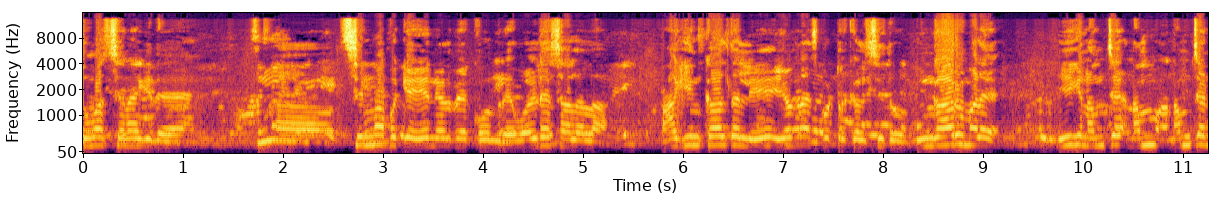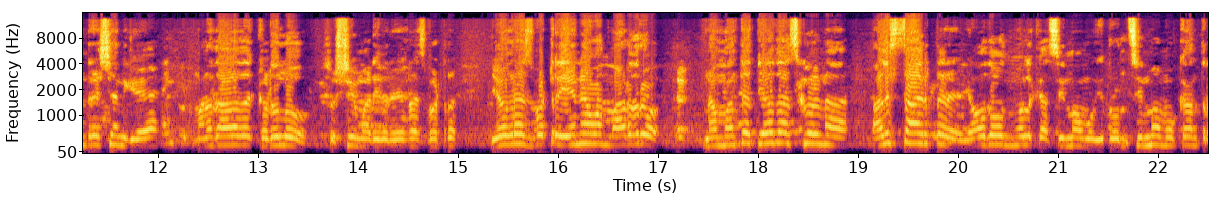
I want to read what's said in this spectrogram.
ತುಂಬಾ ಚೆನ್ನಾಗಿದೆ. ಸಿನಿಮಾ ಬಗ್ಗೆ ಏನ್ ಹೇಳ್ಬೇಕು ಅಂದ್ರೆ ಒಳ್ಳೆ ಸಾಲಲ್ಲ. ಆಗಿನ ಕಾಲದಲ್ಲಿ ಯೋಗರಾಜ್ ಭಟ್ರು ಕಳಿಸಿದ್ರು ಮುಂಗಾರು ಮಳೆ. ಈಗ ನಮ್ ಜ ನಮ್ಮ ನಮ್ ಜನರೇಷನ್ಗೆ ಮನದಾಳದ ಕಡಲು ಸೃಷ್ಟಿ ಮಾಡಿದ್ರು ಯೋಗರಾಜ್ ಭಟ್ರು. ಯೋಗರಾಜ್ ಭಟ್ರು ಏನೇ ಒಂದ್ ಮಾಡಿದ್ರು ನಮ್ಮಂತ ದೇವದಾಸ್ಗಳನ್ನ ಅಳಿಸ್ತಾ ಇರ್ತಾರೆ. ಯಾವ್ದೋ ಒಂದ್ ಮೂಲಕ ಸಿನಿಮಾ ಇದೊಂದ್ ಸಿನಿಮಾ ಮುಖಾಂತರ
